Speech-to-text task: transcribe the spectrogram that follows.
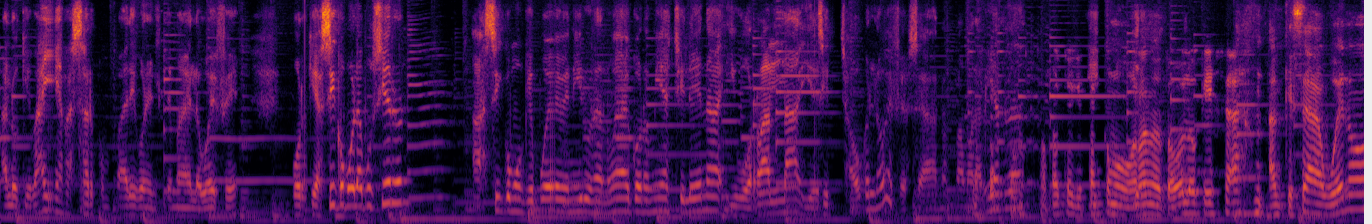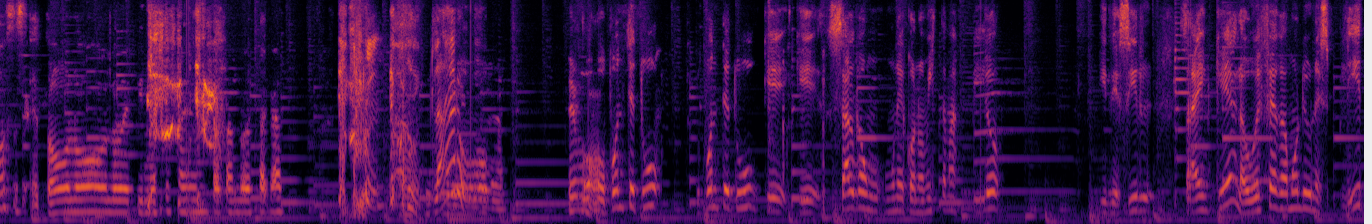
a lo que vaya a pasar, compadre, con el tema de la UEF, porque así como la pusieron, así como que puede venir una nueva economía chilena y borrarla y decir chao con la UEF, o sea, nos vamos a la mierda. Aparte que están como borrando todo lo que sea, aunque sea bueno, todo lo, lo de que están tratando de sacar. claro, o, ponte tú, ponte tú que, que salga un, economista más pilo y decir, ¿saben qué? A la UEF hagámosle un split.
